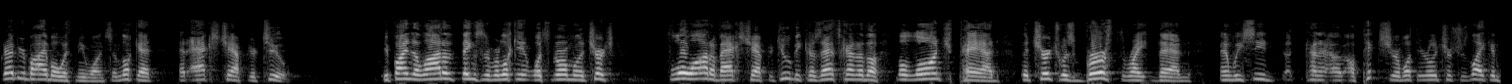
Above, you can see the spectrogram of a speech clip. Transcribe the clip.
Grab your Bible with me once and look at, at Acts chapter 2. You find a lot of things that we're looking at what's normal in church flow out of Acts chapter 2 because that's kind of the, the launch pad. The church was birthed right then. And we see kind of a, a picture of what the early church was like. And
